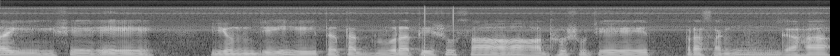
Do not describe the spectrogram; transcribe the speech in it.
ईशे युञ्जीत तद्व्रतिषु साधुषु चेत्प्रसङ्गः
